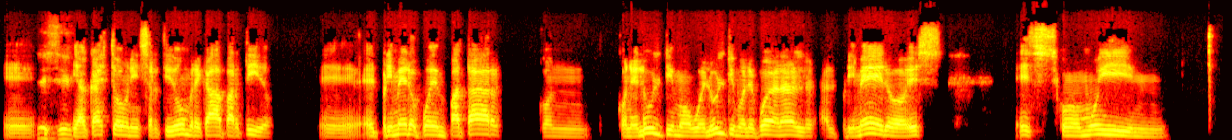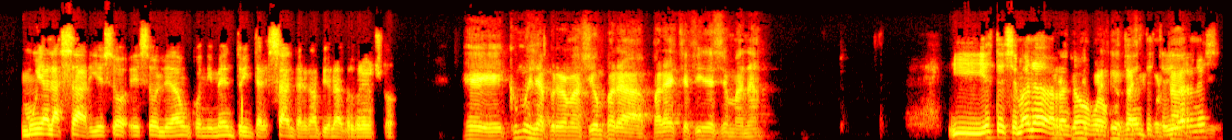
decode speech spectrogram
Eh, y acá es toda una incertidumbre cada partido. Eh, el primero puede empatar con, el último o el último le puede ganar al, primero. Es, es como muy, muy al azar y eso, eso le da un condimento interesante al campeonato, creo yo. Eh, ¿Cómo es la programación para, este fin de semana? Y esta semana arrancamos justamente este viernes.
